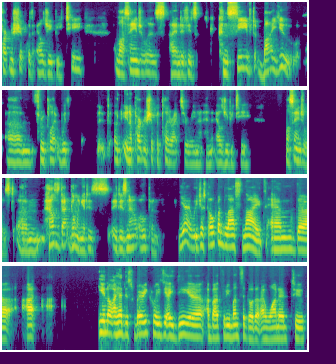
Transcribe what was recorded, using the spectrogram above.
partnership with LGBT Los Angeles, and it is conceived by you um, through play with in a partnership with Playwrights Arena and LGBT Los Angeles. Um, how's that going? It is it is now open. Yeah, we just opened last night, and uh, I, you know, I had this very crazy idea about three months ago that I wanted to.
